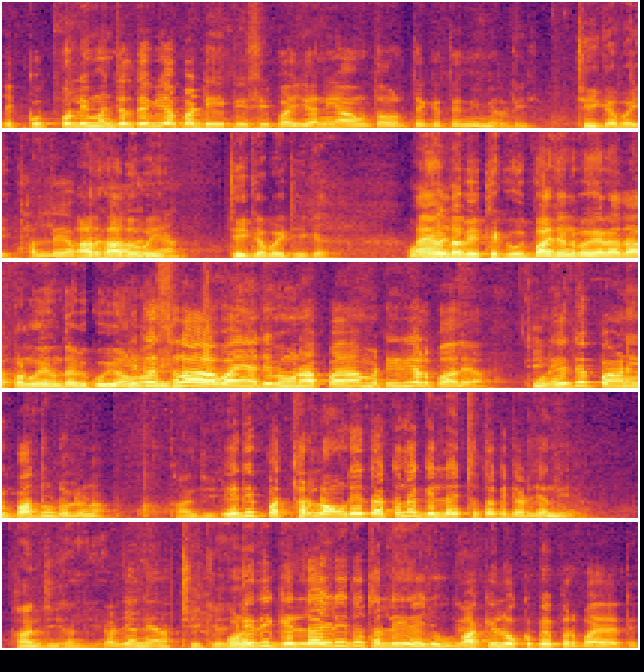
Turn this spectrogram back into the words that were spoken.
ਇੱਕ ਉੱਪਰਲੀ ਮੰਜ਼ਲ ਤੇ ਵੀ ਆਪਾਂ ਡੀਪੀਸੀ ਪਾਈ ਨਹੀਂ ਆਮ ਤੌਰ ਤੇ ਕਿਤੇ ਨਹੀਂ ਮਿਲਦੀ। ਠੀਕ ਆ ਬਾਈ। ਥੱਲੇ ਆਪਾਂ ਦਿਖਾ ਪਾ ਦਿਓ ਬਾਈ ਆ। ਠੀਕ ਆ ਬਾਈ ਠੀਕ ਆ। ਐ ਹੁੰਦਾ ਵੀ ਇੱਥੇ ਕੋਈ ਵਜਨ ਵਗੈਰਾ ਦਾ ਆਪਾਂ ਨੂੰ ਇਹ ਹੁੰਦਾ ਵੀ ਕੋਈ ਇਹ ਆਉਣਾ ਤਾਂ ਨਹੀਂ। ਸਲਾਬ ਆਏ ਆ ਜਿਵੇਂ ਹੁਣ ਆਪਾਂ ਮਟੀਰੀਅਲ ਪਾ ਲਿਆ। ਹੁਣ ਇਹ ਤੇ ਪਾਣੀ ਵਾਧੂ ਡੁੱਲਣਾ। ਹਾਂਜੀ। ਇਹਦੇ ਪੱਥਰ ਲਾਉਂਦੇ ਤੱਕ ਨਾ ਗਿੱਲਾ ਇੱਥੋਂ ਤੱਕ ਚੜ ਜਾਂਦੀ ਆ। ਹਾਂਜੀ ਹਾਂਜੀ। ਚੜ ਜਾਂਦੇ ਆ ਨਾ। ਠੀਕ ਹੈ ਜੀ। ਹੁਣ ਇਹਦੀ ਗਿੱਲਾ ਜਿਹੜੀ ਤੋਂ ਥੱਲੇ ਹੀ ਰਹਿ ਜਾਊਗੀ। ਬਾਕੀ ਲੁੱਕ ਪੇਪਰ ਪਾਇਆ ਤੇ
